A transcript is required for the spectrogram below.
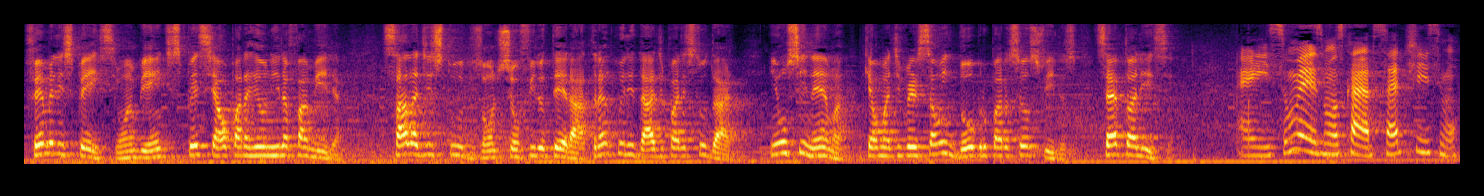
Family Space, um ambiente especial para reunir a família. Sala de estudos, onde seu filho terá tranquilidade para estudar. E um cinema, que é uma diversão em dobro para os seus filhos. Certo, Alice? É isso mesmo, Oscar, certíssimo.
